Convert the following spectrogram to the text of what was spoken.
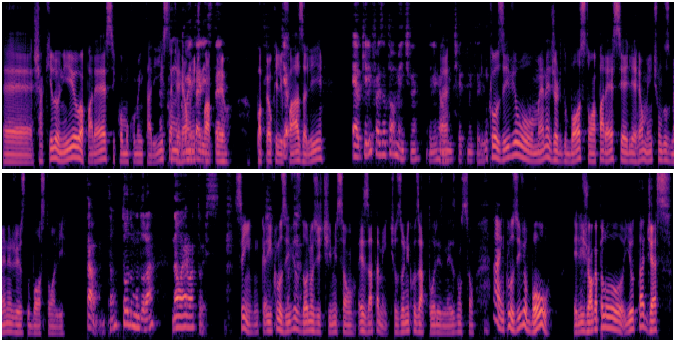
É, Shaquille O'Neal aparece como comentarista, Como que é realmente o comentarista, papel, o papel que ele Que é- faz ali. É o que ele faz atualmente, né? Ele realmente é, comentarista. Inclusive o manager do Boston aparece, ele é realmente um dos managers do Boston ali. Tá, então todo mundo lá não eram atores. Sim, inc- inclusive os donos de time são exatamente os únicos atores mesmo são. Ah, inclusive o Bowl, ele joga pelo Utah Jazz.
